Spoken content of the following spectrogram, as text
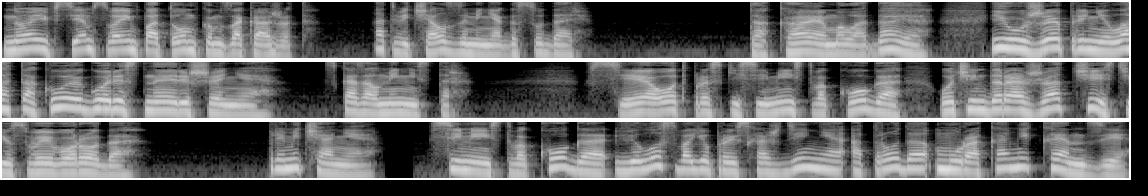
но и всем своим потомкам закажет», — отвечал за меня государь. «Такая молодая и уже приняла такое горестное решение», — сказал министр. «Все отпрыски семейства Кога очень дорожат честью своего рода». Примечание. Семейство Кога вело свое происхождение от рода Мураками Кензи,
